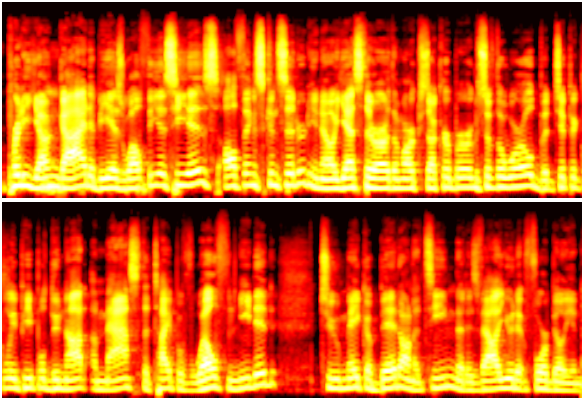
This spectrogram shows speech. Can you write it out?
a pretty young guy to be as wealthy as he is, all things considered. You know, yes, there are the Mark Zuckerbergs of the world, but typically people do not amass the type of wealth needed to make a bid on a team that is valued at $4 billion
